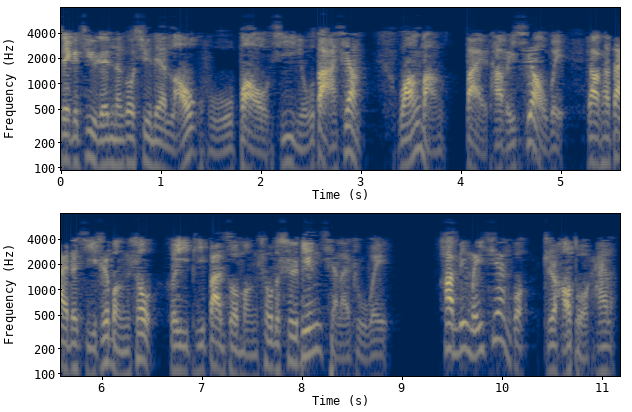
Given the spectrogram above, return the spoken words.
这个巨人能够训练老虎、豹、犀牛、大象。王莽拜他为校尉，让他带着几只猛兽和一批扮作猛兽的士兵前来助威。汉兵没见过，只好躲开了。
